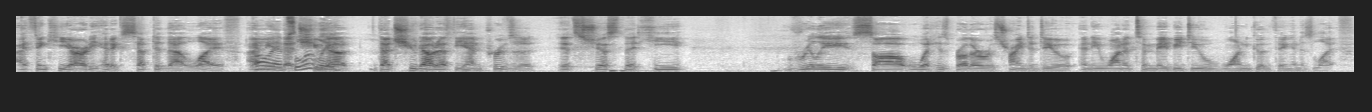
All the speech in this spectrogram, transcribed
I think he already had accepted that life. I Oh, mean, absolutely. that shootout, that shootout at the end proves it. It's just that he really saw what his brother was trying to do, and he wanted to maybe do one good thing in his life,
